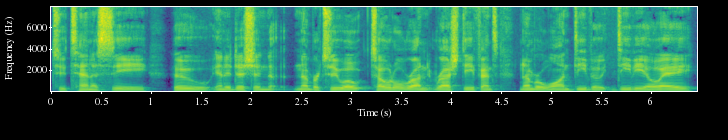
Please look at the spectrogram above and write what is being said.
to Tennessee, who, in addition, number two total run rush defense, number one DVOA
